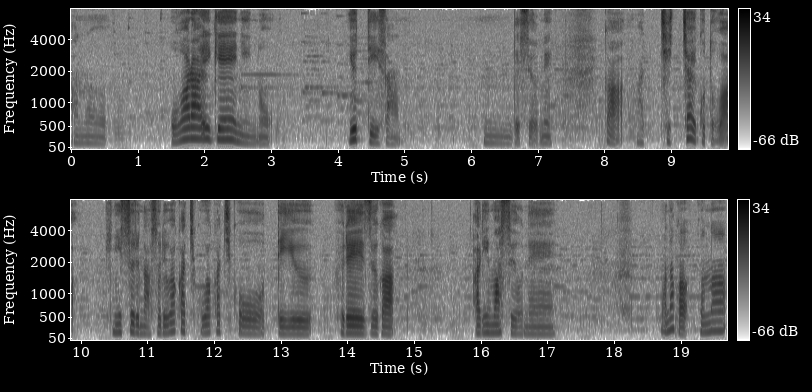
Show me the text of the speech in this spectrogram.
あのお笑い芸人のゆってぃさんんですよね。が、まあ、ちっちゃいことは気にするな。それはかちこわかちこっていうフレーズがありますよね。まあなんかこの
